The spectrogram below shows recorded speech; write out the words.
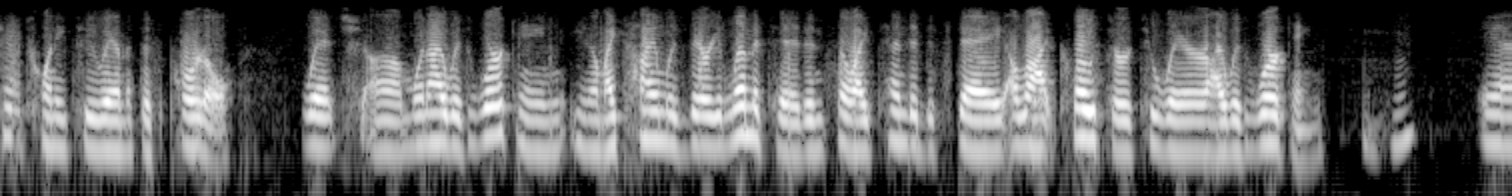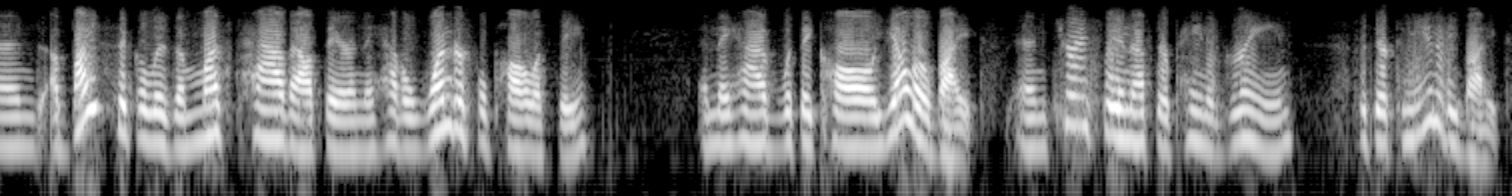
222 Amethyst Portal, which um, when I was working, you know, my time was very limited, and so I tended to stay a lot closer to where I was working. Mm-hmm. And a bicycle is a must-have out there, and they have a wonderful policy. And they have what they call yellow bikes, and curiously enough, they're painted green, but they're community bikes.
